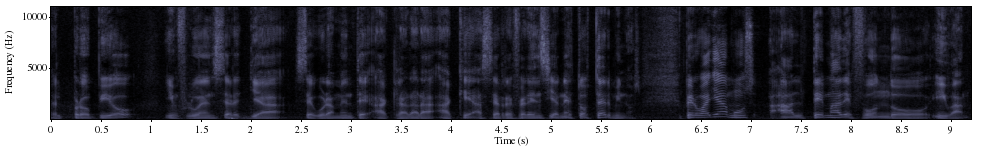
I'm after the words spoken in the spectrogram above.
el propio influencer ya seguramente aclarará a qué hace referencia en estos términos. Pero vayamos al tema de fondo, Iván.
